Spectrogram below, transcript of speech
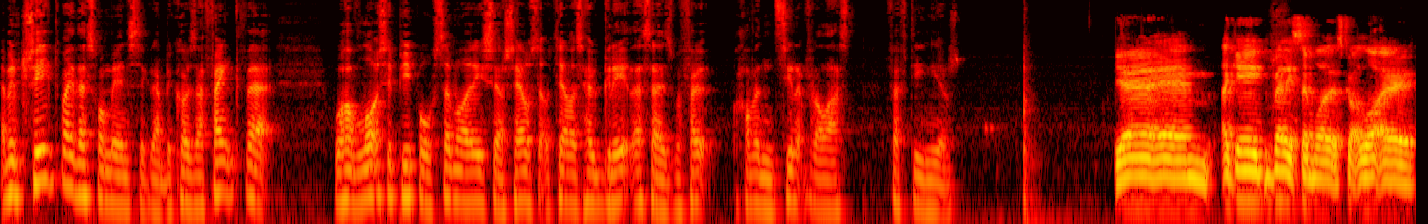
I'm intrigued by this one with Instagram because I think that we'll have lots of people similar age to ourselves that will tell us how great this is without having seen it for the last fifteen years. Yeah, um, again, very similar. It's got a lot of,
